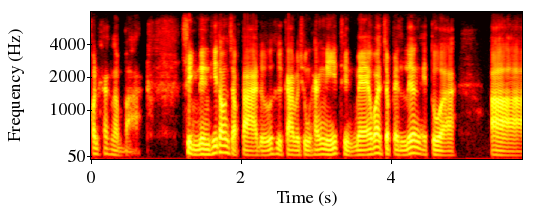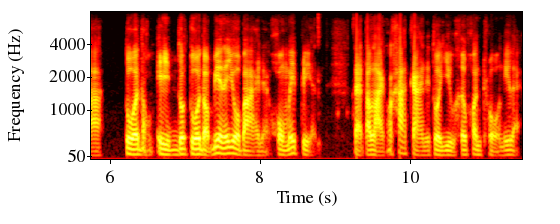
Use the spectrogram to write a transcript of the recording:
ค่อนข้างลำบาก สิ่งหนึ่งที่ต้องจับตาดูก็คือการประชุมครั้งนี้ถึงแม้ว่าจะเป็นเรื่องไอ้ตัวตัวดอกเอตัวดอกเบี้ยนโยบายเนี่ยคงไม่เปลี่ยน แต่ตลาดก็คาดการณ์ในตัว yield curve control นี่แหละ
